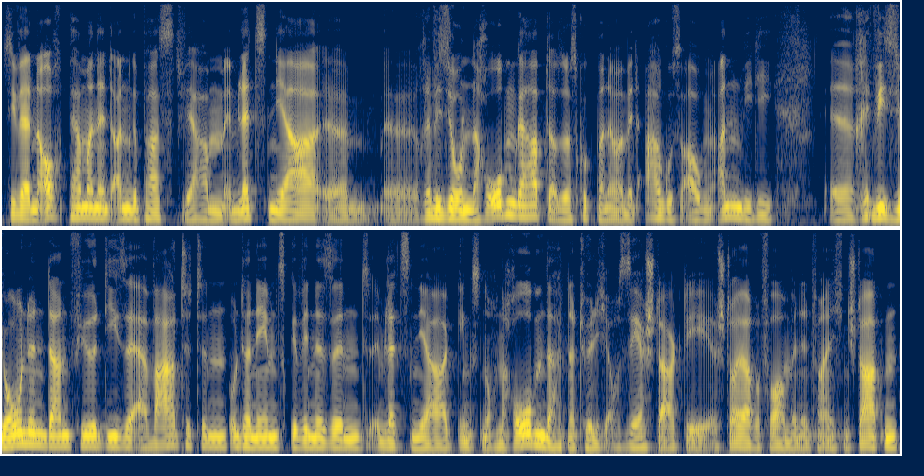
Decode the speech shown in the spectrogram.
Sie werden auch permanent angepasst. Wir haben im letzten Jahr äh, äh, Revisionen nach oben gehabt. Also das guckt man immer mit Argusaugen an, wie die äh, Revisionen dann für diese erwarteten Unternehmensgewinne sind. Im letzten Jahr ging es noch nach oben. Da hat natürlich auch sehr stark die Steuerreform in den Vereinigten Staaten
